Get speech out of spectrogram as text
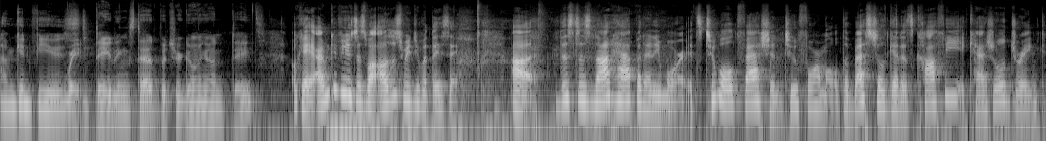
I'm confused. wait, dating's dead, but you're going on dates? Okay, I'm confused as well. I'll just read you what they say. Uh, this does not happen anymore. It's too old fashioned, too formal. The best you'll get is coffee, a casual drink,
